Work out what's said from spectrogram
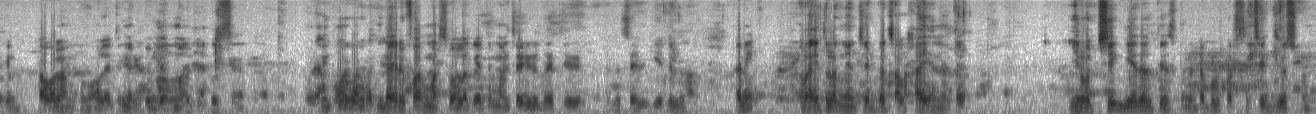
ఓకేనా? కావాలనుకున్న వాళ్ళైతే మీరు ఫెబ్రవరి మార్కెట్కి వస్తే మీకు డైరీ ఫార్మర్స్ వాళ్ళకైతే మంచిగా యూజ్ అవుతాయి ఎక్సర్సైజ్ గేదెలు. కానీ రైతులకు నేను చెప్పే సలహా ఏంటంటే మీరు వచ్చి గేదెలు తీసుకునేటప్పుడు ఫస్ట్ చెక్ చేసుకోండి.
